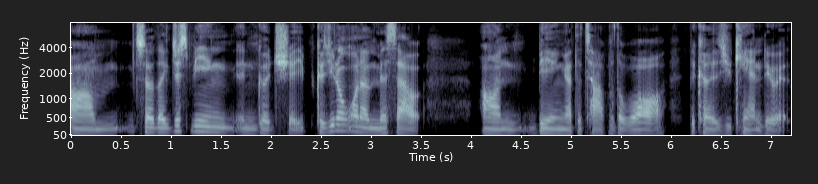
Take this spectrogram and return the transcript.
Um, so like just being in good shape because you don't want to miss out on being at the top of the wall because you can't do it.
